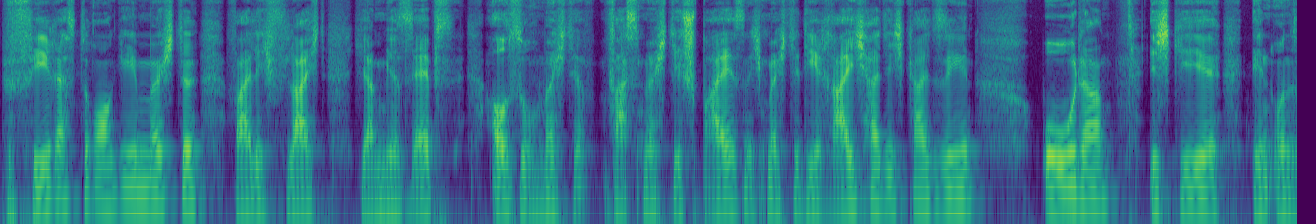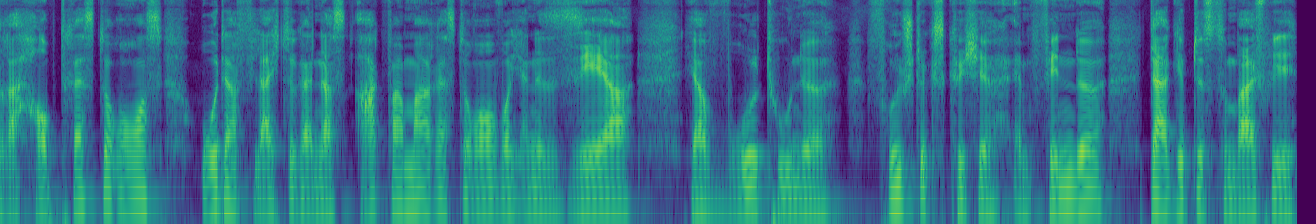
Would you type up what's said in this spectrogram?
Buffet-Restaurant gehen möchte, weil ich vielleicht ja mir selbst aussuchen möchte, was möchte ich speisen. Ich möchte die Reichhaltigkeit sehen. Oder ich gehe in unsere Hauptrestaurants oder vielleicht sogar in das Aquamar-Restaurant, wo ich eine sehr ja, wohltuende Frühstücksküche empfinde. Da gibt es zum Beispiel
